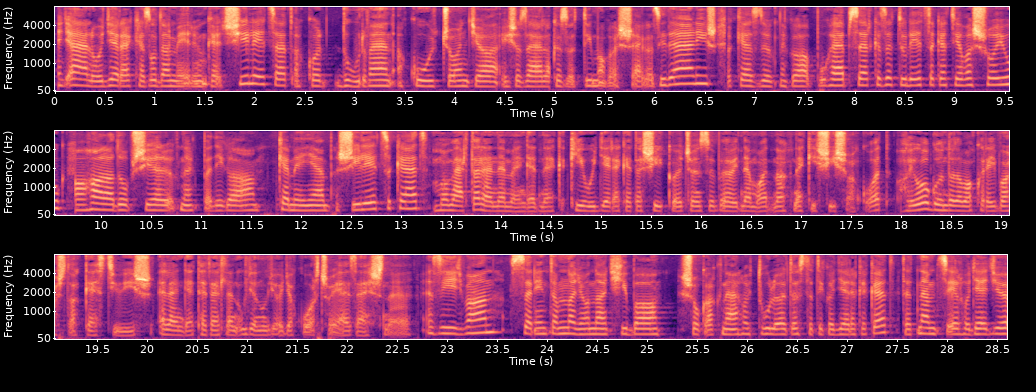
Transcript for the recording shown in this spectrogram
Egy álló gyerekhez odamérünk egy sílécet, akkor durván a kulcson csontja és az álla közötti magasság az ideális. A kezdőknek a puhább szerkezetű léceket javasoljuk, a haladóbb síelőknek pedig a keményebb síléceket. Ma már talán nem engednek ki úgy gyereket a síkölcsönzőből, hogy nem adnak neki sisakot. Ha jól gondolom, akkor egy vastag kesztyű is elengedhetetlen, ugyanúgy, ahogy a korcsolyázásnál. Ez így van. Szerintem nagyon nagy hiba sokaknál, hogy túlöltöztetik a gyerekeket. Tehát nem cél, hogy egy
